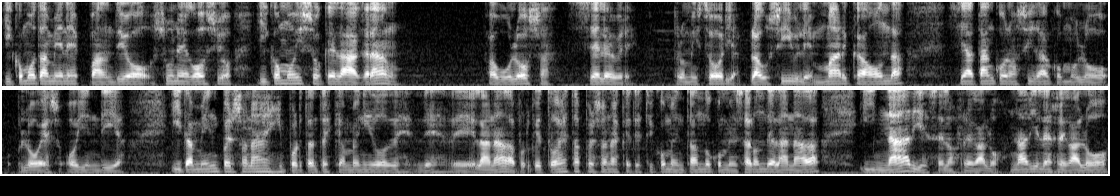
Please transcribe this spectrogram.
y cómo también expandió su negocio y cómo hizo que la gran, fabulosa, célebre, promisoria, plausible marca Honda sea tan conocida como lo, lo, es hoy en día. Y también personajes importantes que han venido desde la nada, porque todas estas personas que te estoy comentando comenzaron de la nada y nadie se los regaló, nadie les regaló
